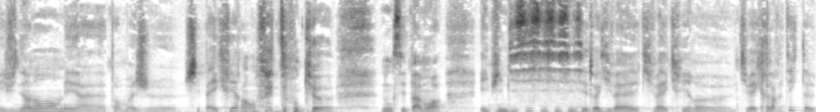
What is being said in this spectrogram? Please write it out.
Et je lui dis non non non mais euh, attends moi je je sais pas écrire hein, en fait donc euh, donc c'est pas moi. Et puis il me dit si si si si c'est toi qui va qui va écrire euh, qui va écrire l'article.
